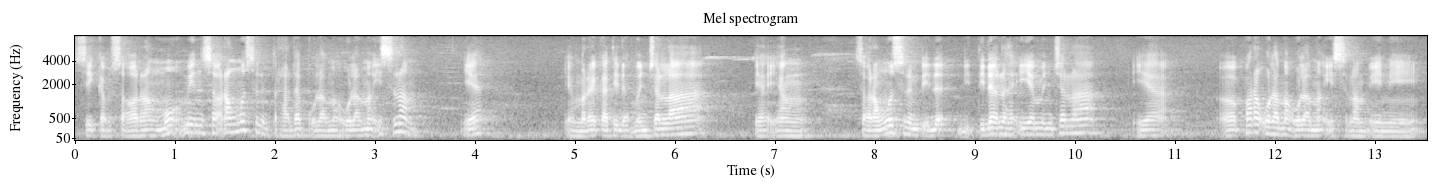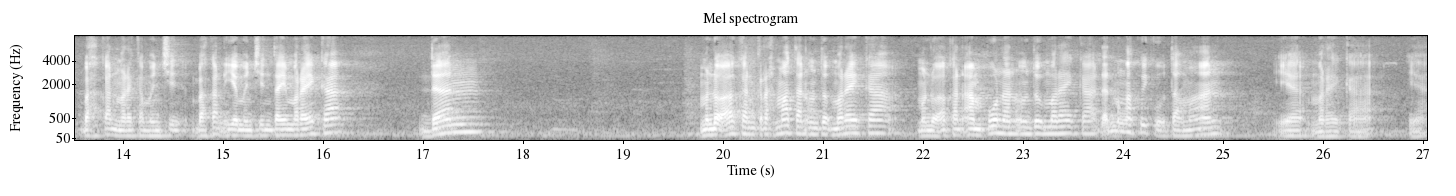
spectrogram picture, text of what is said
sikap seorang mukmin, seorang muslim terhadap ulama-ulama Islam, ya. Yang mereka tidak mencela, ya yang seorang muslim tidak tidaklah ia mencela ya e, para ulama-ulama Islam ini bahkan mereka mencintai, bahkan ia mencintai mereka dan mendoakan kerahmatan untuk mereka, mendoakan ampunan untuk mereka dan mengakui keutamaan ya mereka ya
